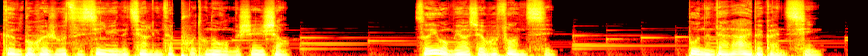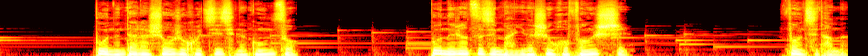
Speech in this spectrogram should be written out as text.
更不会如此幸运的降临在普通的我们身上。所以，我们要学会放弃，不能带来爱的感情，不能带来收入或激情的工作，不能让自己满意的生活方式。放弃他们，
